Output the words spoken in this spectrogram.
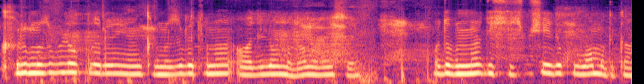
Kırmızı blokları yani kırmızı betona adil olmadı ama neyse. Orada bunları da hiçbir şeyde kullanmadık ha.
